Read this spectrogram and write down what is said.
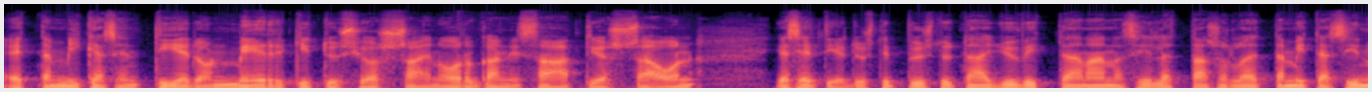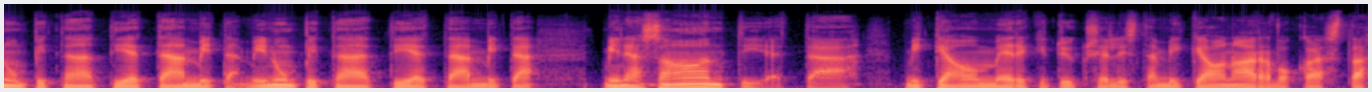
että mikä sen tiedon merkitys jossain organisaatiossa on. Ja se tietysti pystytään jyvittämään aina sille tasolle, että mitä sinun pitää tietää, mitä minun pitää tietää, mitä minä saan tietää, mikä on merkityksellistä, mikä on arvokasta,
